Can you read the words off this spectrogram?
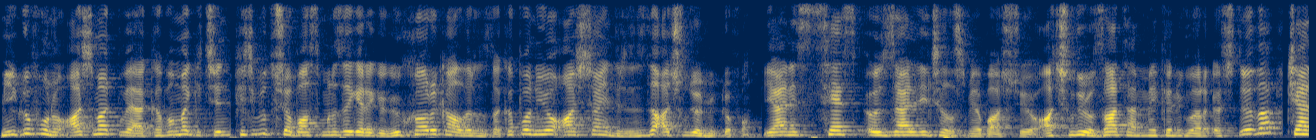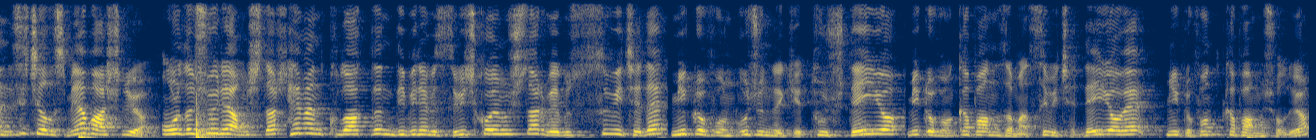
mikrofonu açmak veya kapamak için hiçbir tuşa basmanıza gerek yok. Yukarı kaldırdığınızda kapanıyor, aşağı indirdiğinizde açılıyor mikrofon. Yani ses özelliği çalışmaya başlıyor. Açılıyor zaten mekanik olarak açılıyor da kendisi çalışmaya başlıyor. Orada şöyle yapmışlar. Hemen kulaklığın dibine bir switch koymuşlar ve bu switch'e de mikrofonun ucundaki tuş değiyor. Mikrofon kapandığı zaman switch'e değiyor ve mikrofon kapanmış oluyor.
